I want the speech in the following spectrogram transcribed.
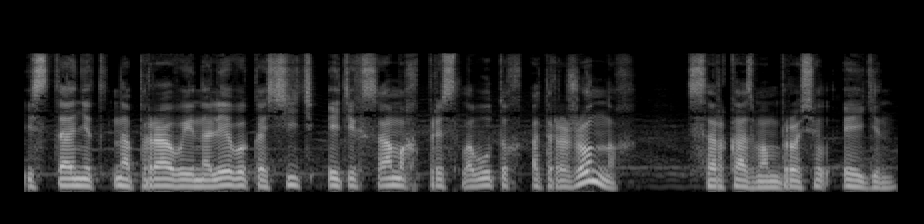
и станет направо и налево косить этих самых пресловутых отраженных? — с сарказмом бросил Эйгин.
